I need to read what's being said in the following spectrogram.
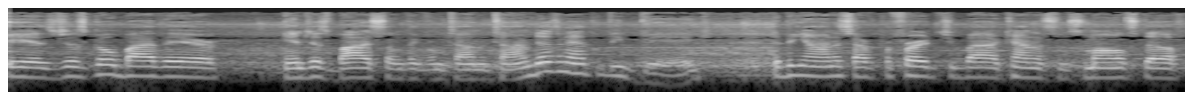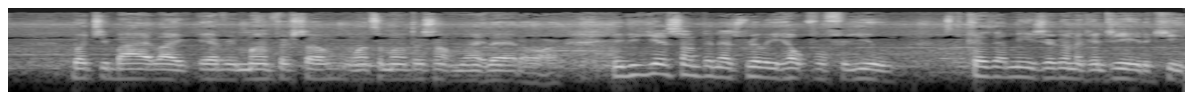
is just go by there and just buy something from time to time. It doesn't have to be big. To be honest, I prefer that you buy kind of some small stuff, but you buy it like every month or so, once a month or something like that. Or if you get something that's really helpful for you, because that means you're going to continue to keep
